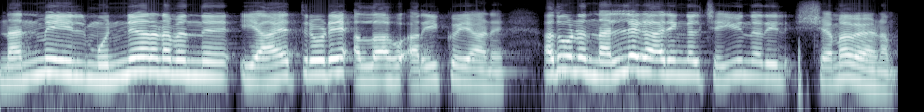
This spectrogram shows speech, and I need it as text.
നന്മയിൽ മുന്നേറണമെന്ന് ഈ ആയത്തിലൂടെ അള്ളാഹു അറിയിക്കുകയാണ്. അതുകൊണ്ട് നല്ല കാര്യങ്ങൾ ചെയ്യുന്നതിൽ ക്ഷമ വേണം.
